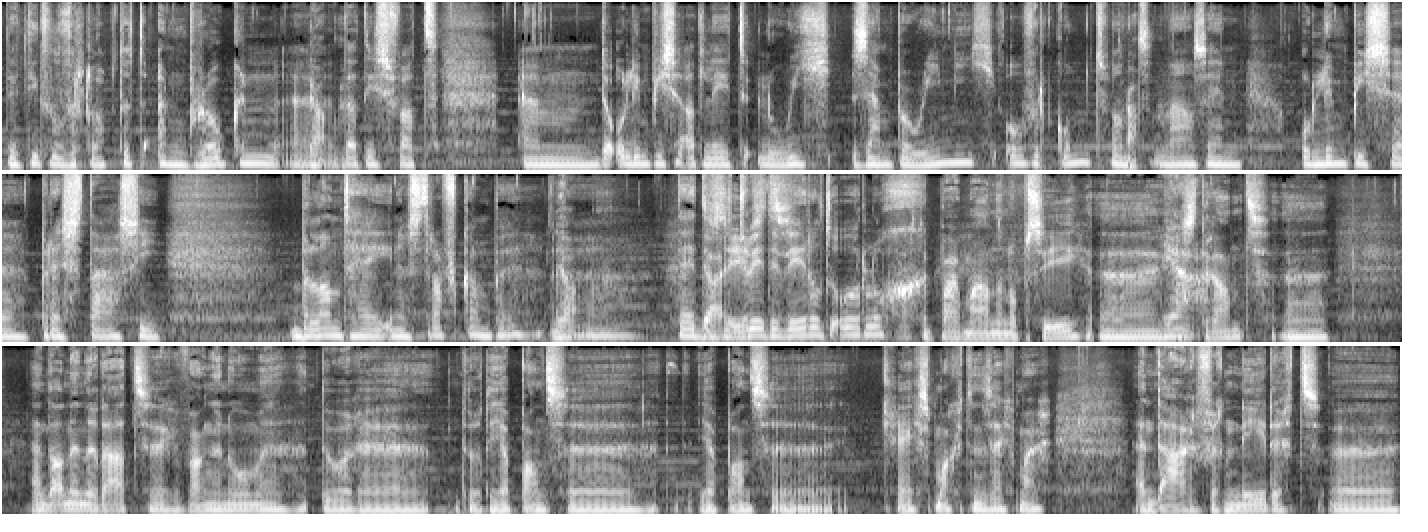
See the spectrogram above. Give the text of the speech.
de titel verklapt het, Unbroken. Uh, ja. Dat is wat um, de Olympische atleet Louis Zamperini overkomt. Want ja. na zijn Olympische prestatie belandt hij in een strafkamp. Hè? Ja. Uh, tijdens de Tweede Wereldoorlog. Een paar maanden op zee uh, gestrand. Uh, en dan inderdaad gevangen genomen door, door de Japanse, Japanse krijgsmachten, zeg maar. En daar vernederd, maar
